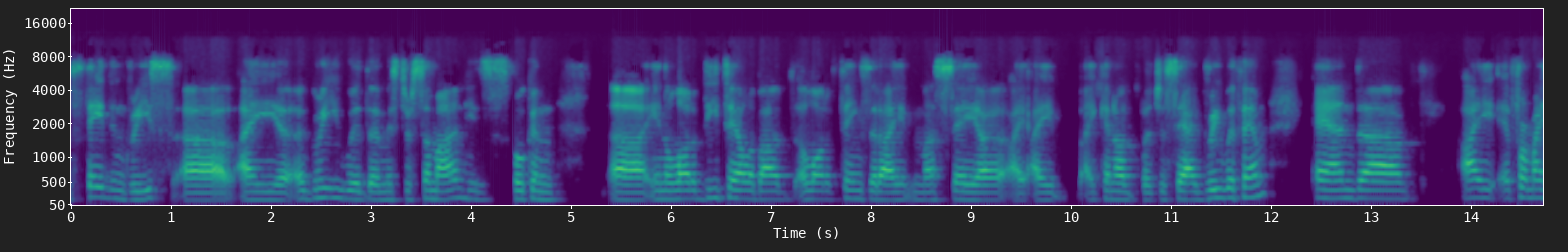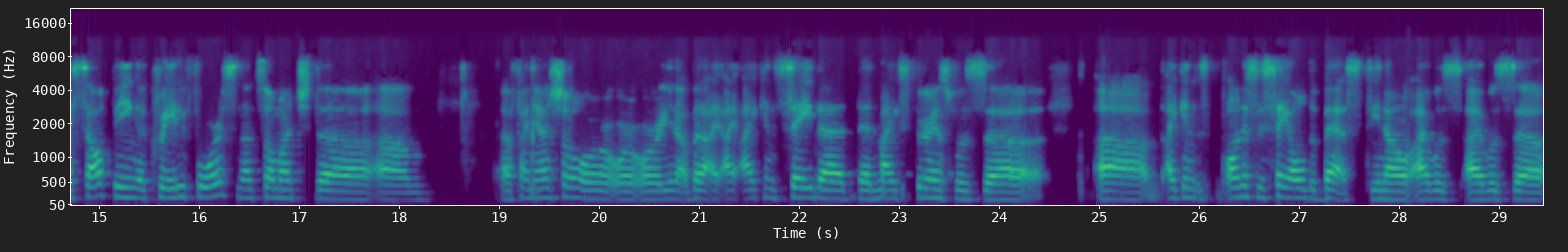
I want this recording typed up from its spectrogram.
stayed in Greece. Uh, I uh, agree with uh, Mr. Samaan. He's spoken uh, in a lot of detail about a lot of things that I must say I, I I cannot but just say I agree with him, and. Uh, I, for myself, being a creative force, not so much the um, uh, financial or, or, or you know, but I, I, can say that that my experience was. Uh, um I can honestly say all the best. You know, I was I was uh,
